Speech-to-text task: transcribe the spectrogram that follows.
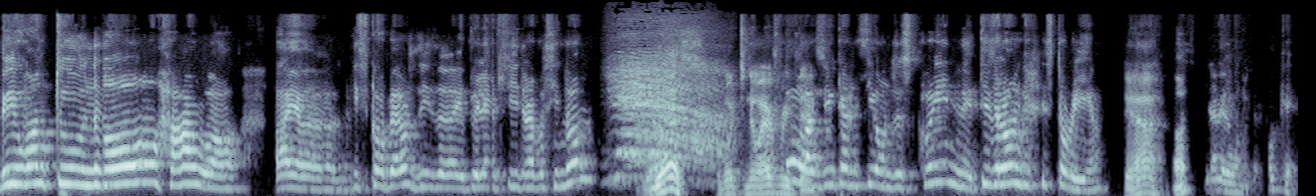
Do you want to know how uh, I uh, discovered this uh, epilepsy Dravet syndrome? Yes. I want to know So, everything. as you can see on the screen, it is a long history. huh? Yeah. Very long. Okay.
